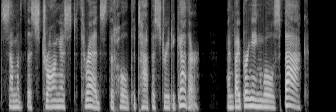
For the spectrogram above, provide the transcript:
some of the strongest threads that hold the tapestry together. And by bringing wolves back,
